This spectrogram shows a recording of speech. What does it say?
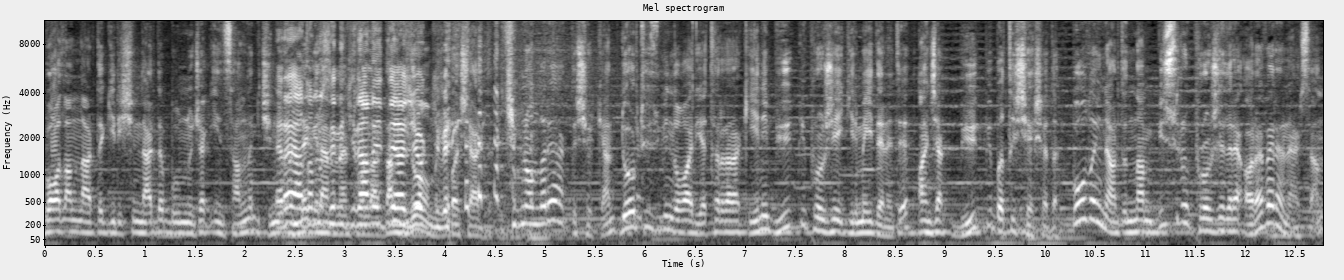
Bu alanlarda girişimlerde bulunacak insanlar için Eray önde gelen mentorlardan biri olmayı gibi. başardı. 2010'lara yaklaşırken 400 bin dolar yatırarak yeni büyük bir projeye girmeyi denedi ancak büyük bir batış yaşadı. Bu olayın ardından bir sürü projelere ara veren Ersan,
